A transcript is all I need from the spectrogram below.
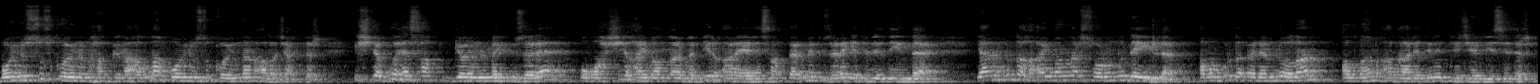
boynuzsuz koyunun hakkını Allah boynuzlu koyundan alacaktır. İşte bu hesap görülmek üzere o vahşi hayvanlarda bir araya hesap vermek üzere getirildiğinde yani burada hayvanlar sorumlu değiller ama burada önemli olan Allah'ın adaletinin tecellisidir.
